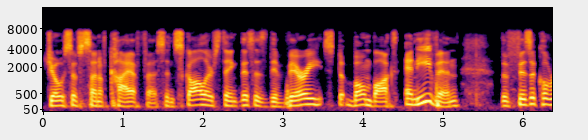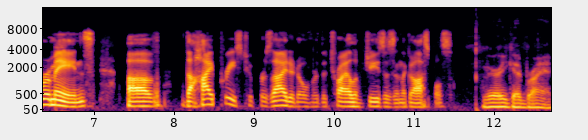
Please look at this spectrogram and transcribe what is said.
Joseph, son of Caiaphas. And scholars think this is the very st- bone box and even the physical remains of the high priest who presided over the trial of Jesus in the Gospels. Very good, Bryan.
